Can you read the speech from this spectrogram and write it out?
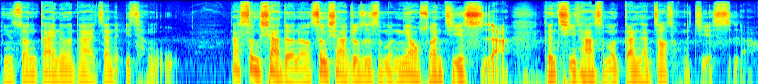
磷酸钙呢大概占了一成五。那剩下的呢，剩下的就是什么尿酸结石啊，跟其他什么感染造成的结石啊。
